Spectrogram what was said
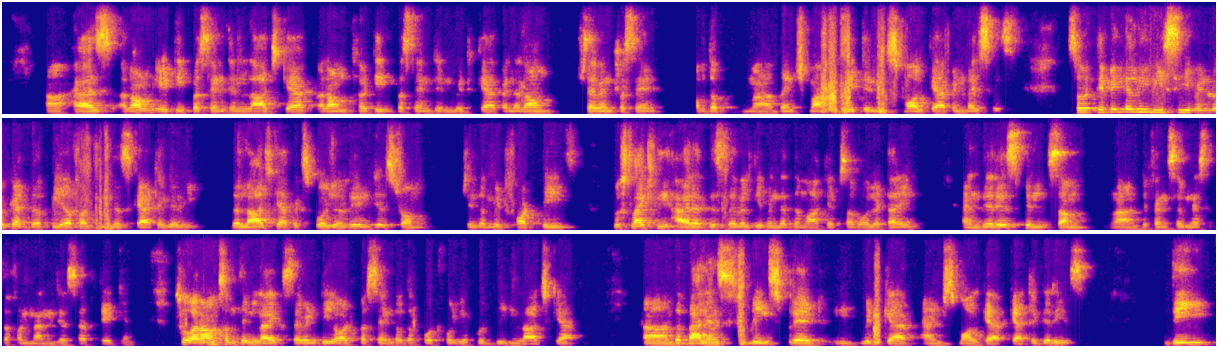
uh, has around 80% in large cap, around 13% in mid cap, and around 7% of the uh, benchmark weight in small cap indices. So typically we see when look at the peer funds in this category, the large cap exposure ranges from say the mid 40s to slightly higher at this level, given that the markets are volatile and there has been some defensiveness that the fund managers have taken. So around something like 70 odd percent of the portfolio could be in large cap. Uh, the balance being spread in mid cap and small cap categories. The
